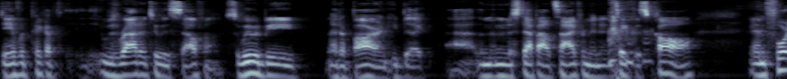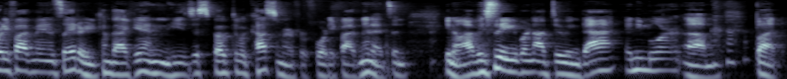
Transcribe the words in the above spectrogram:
Dave would pick up. It was routed to his cell phone, so we would be at a bar, and he'd be like, uh, "I'm going to step outside for a minute and take this call." And 45 minutes later, he'd come back in and he just spoke to a customer for 45 minutes. And, you know, obviously we're not doing that anymore. Um, but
